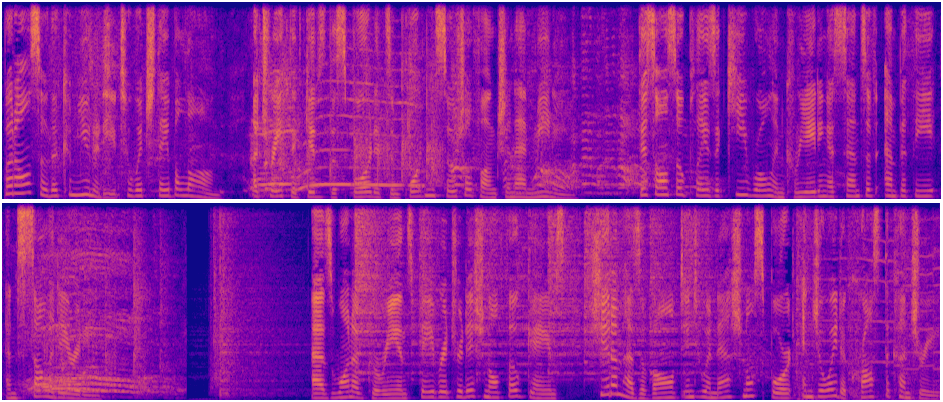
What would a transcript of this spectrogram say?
but also the community to which they belong, a trait that gives the sport its important social function and meaning. This also plays a key role in creating a sense of empathy and solidarity. As one of Koreans' favorite traditional folk games, Shiram has evolved into a national sport enjoyed across the country.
